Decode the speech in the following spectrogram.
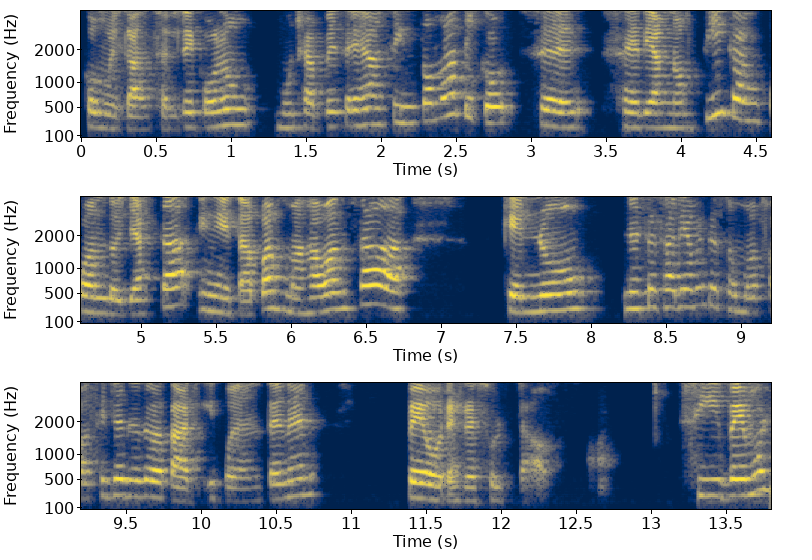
como el cáncer de colon muchas veces es asintomático, se, se diagnostican cuando ya está en etapas más avanzadas que no necesariamente son más fáciles de tratar y pueden tener peores resultados. Si vemos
